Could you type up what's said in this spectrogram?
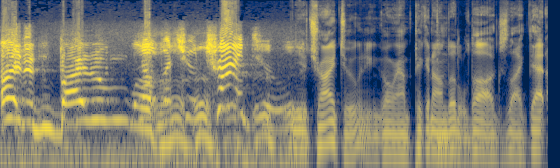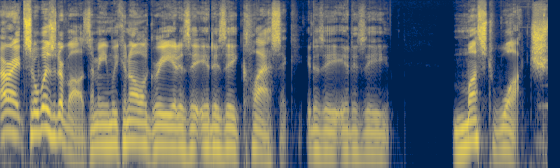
I didn't buy them. No, but you tried to. You try to, and you can go around picking on little dogs like that. All right, so Wizard of Oz. I mean, we can all agree it is a it is a classic. It is a it is a must watch.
